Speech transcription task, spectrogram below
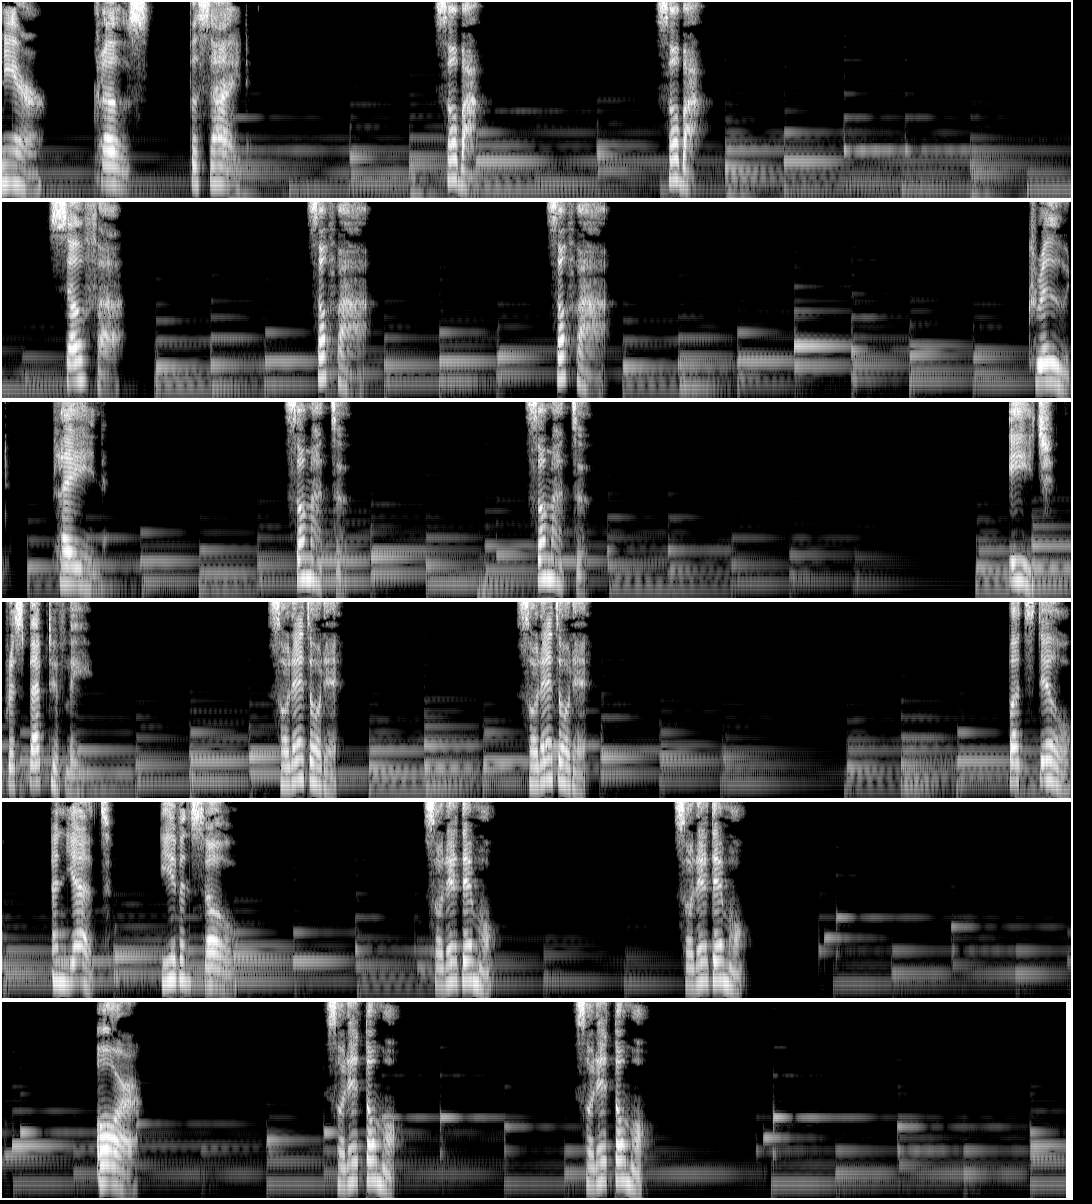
near, close, beside. Soba, soba. Sofa, sofa, sofa. Crude, plain 粗末、粗末、 each, respectively, それぞれ、それぞれ、 but still, and yet, even so, それでも、 それでも、or, それとも、それとも、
